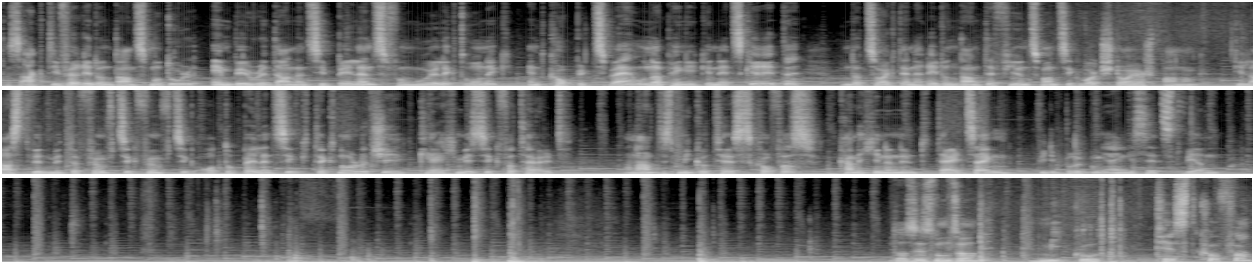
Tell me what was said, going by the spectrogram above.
Das aktive Redundanzmodul MB Redundancy Balance von Mu Elektronik entkoppelt zwei unabhängige Netzgeräte und erzeugt eine redundante 24 Volt Steuerspannung. Die Last wird mit der 5050 Auto Balancing Technology gleichmäßig verteilt. Anhand des Mikro-Testkoffers kann ich Ihnen im Detail zeigen, wie die Brücken eingesetzt werden. Das ist unser Mikro-Testkoffer.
